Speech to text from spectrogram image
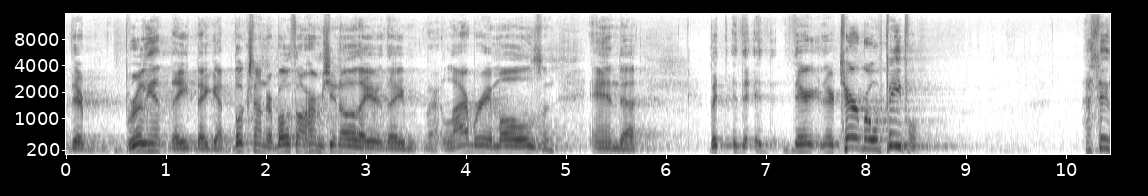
They're brilliant. They, they got books under both arms, you know. They, they library moles, and, and uh, but they're, they're terrible with people. I say,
